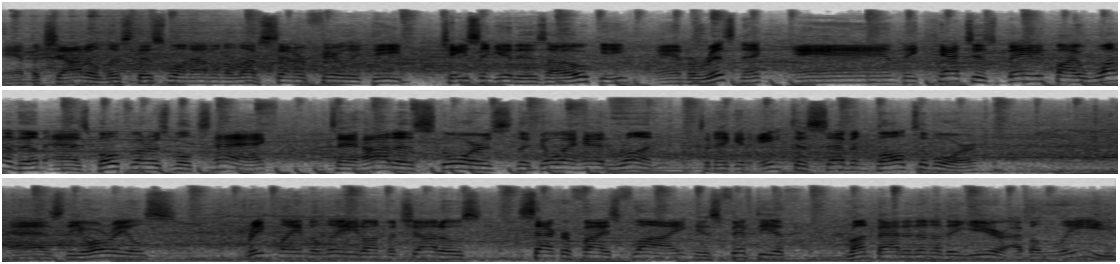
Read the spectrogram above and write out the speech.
And Machado lifts this one out in the left center fairly deep. Chasing it is Aoki and Marisnick. And the catch is made by one of them as both runners will tag. Tejada scores the go-ahead run to make it 8 to 7 Baltimore as the Orioles reclaim the lead on Machado's sacrifice fly, his 50th run batted into the year. I believe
